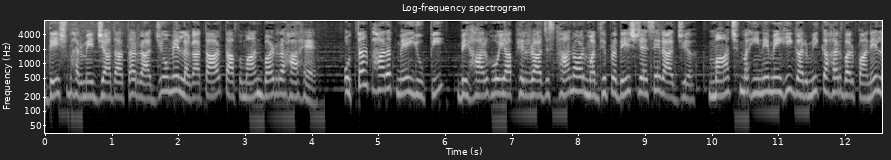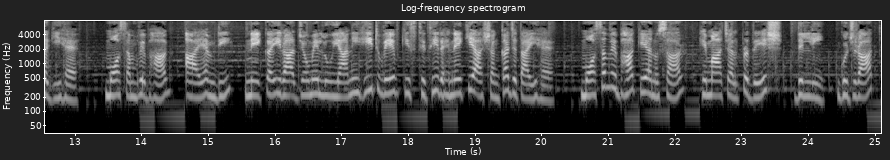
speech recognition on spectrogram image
देश भर में ज़्यादातर राज्यों में लगातार तापमान बढ़ रहा है। उत्तर भारत में यूपी, बिहार हो या फिर राजस्थान और मध्य प्रदेश जैसे राज्य मार्च महीने में ही गर्मी कहर बरपाने लगी है। मौसम विभाग, आईएमडी, ने कई राज्यों में लू यानी हीट वेव की स्थिति रहने की आशंका जताई है। मौसम विभाग के अनुसार, हिमाचल प्रदेश दिल्ली, गुजरात,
